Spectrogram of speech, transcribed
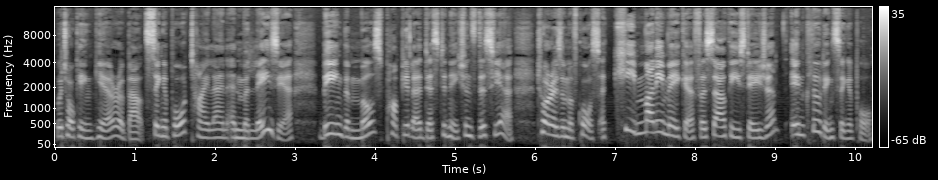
We're talking here about Singapore, Thailand, and Malaysia. Malaysia being the most popular destinations this year. Tourism, of course, a key moneymaker for Southeast Asia, including Singapore.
